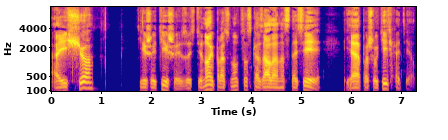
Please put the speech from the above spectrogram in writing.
а еще... «Тише, тише, за стеной проснуться», — сказала Анастасия. «Я пошутить хотела».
